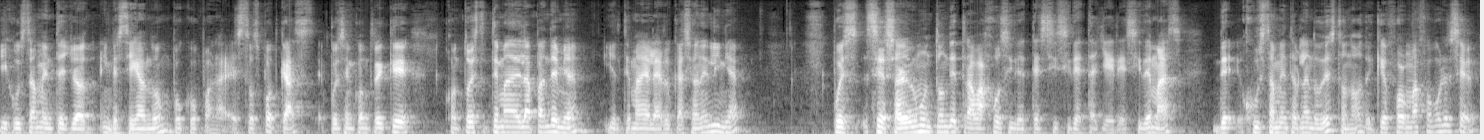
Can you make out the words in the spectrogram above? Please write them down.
Y justamente yo investigando un poco para estos podcasts, pues encontré que con todo este tema de la pandemia y el tema de la educación en línea, pues se salió un montón de trabajos y de tesis y de talleres y demás de, justamente hablando de esto, ¿no? De qué forma favorecer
